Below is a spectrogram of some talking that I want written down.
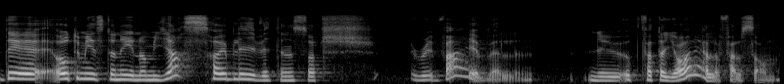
det, åtminstone inom jazz, har ju blivit en sorts revival. Nu uppfattar jag det i alla fall som.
